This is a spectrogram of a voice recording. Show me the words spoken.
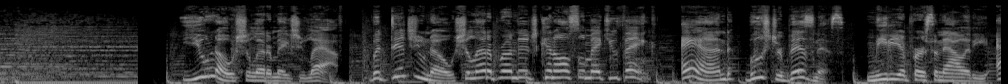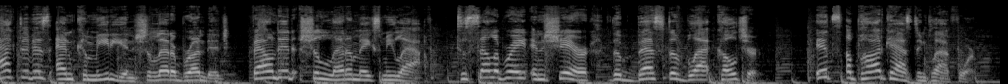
You know Sheletta makes you laugh, but did you know Sheletta Brundidge can also make you think and boost your business? Media personality, activist, and comedian Sheletta Brundidge founded Sheletta Makes Me Laugh to celebrate and share the best of black culture. It's a podcasting platform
